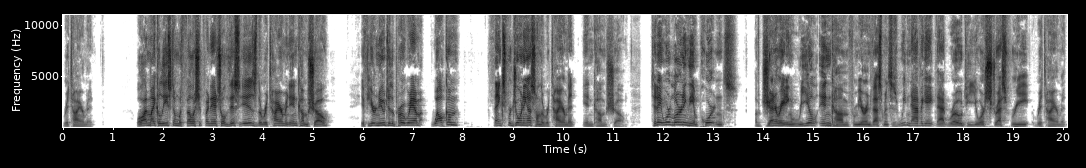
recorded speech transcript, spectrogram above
retirement. Well, I'm Michael Eastham with Fellowship Financial. This is the Retirement Income Show. If you're new to the program, welcome. Thanks for joining us on the Retirement Income Show. Today, we're learning the importance of generating real income from your investments as we navigate that road to your stress free retirement.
